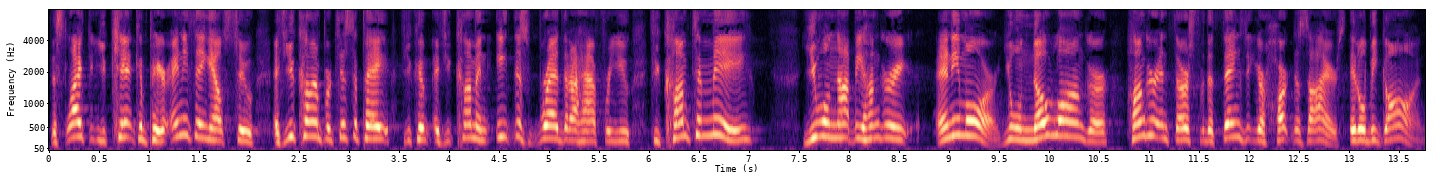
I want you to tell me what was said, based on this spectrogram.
this life that you can't compare anything else to. If you come and participate, if you come, if you come and eat this bread that I have for you, if you come to me, you will not be hungry anymore. You will no longer hunger and thirst for the things that your heart desires. It'll be gone.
